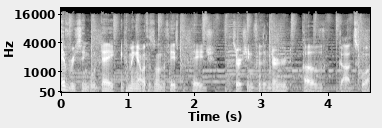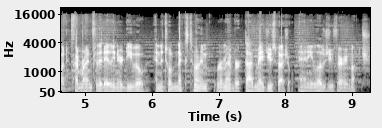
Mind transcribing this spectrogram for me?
every single day and coming out with us on the Facebook page, searching for the Nerd of God Squad. I'm Ryan for the Daily Nerd Devo, and until next time, remember, God made you special, and He loves you very much.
